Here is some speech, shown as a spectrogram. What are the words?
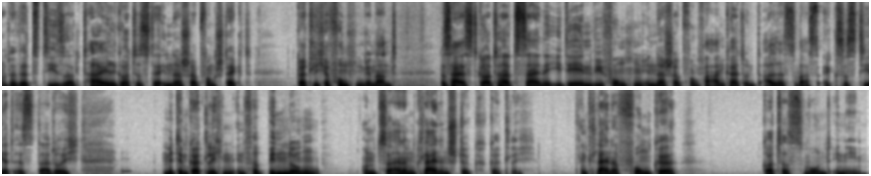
oder wird dieser Teil Gottes, der in der Schöpfung steckt, göttlicher Funken genannt. Das heißt, Gott hat seine Ideen wie Funken in der Schöpfung verankert und alles, was existiert, ist dadurch mit dem Göttlichen in Verbindung und zu einem kleinen Stück göttlich. Ein kleiner Funke Gottes wohnt in ihm.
